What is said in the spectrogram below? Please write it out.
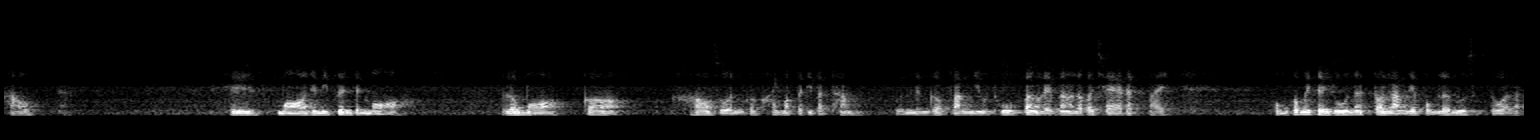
เขานะคือหมอเนี่ยมีเพื่อนเป็นหมอ แล้วหมอก็เข้าส่วนก็เข้ามาปฏิบัติธรรม ส่วนหนึ่งก็ฟัง YouTube บ้างอะไรบ้าง แล้วก็แชร์กันไป ผมก็ไม่เคยรู้นะ ตอนหลังเนี่ยผมเริ่มรู้สึกตัวแล้ว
